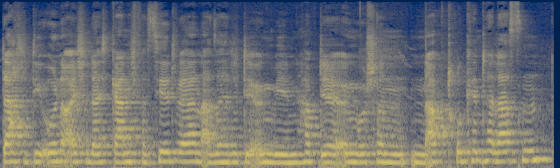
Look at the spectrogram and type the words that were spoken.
dachtet, die ohne euch vielleicht gar nicht passiert wären? Also hättet ihr irgendwie, habt ihr irgendwo schon einen Abdruck hinterlassen?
